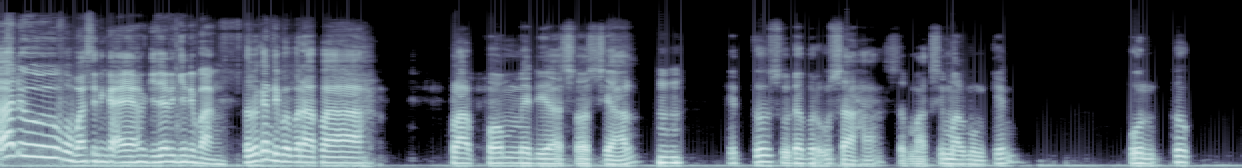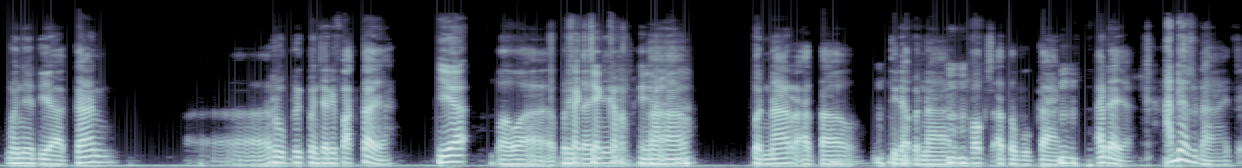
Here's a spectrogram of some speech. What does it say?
Aduh, mau bahas ini kayak jadi gini bang. Tapi kan di beberapa platform media sosial Mm-mm. itu sudah berusaha semaksimal mungkin untuk menyediakan eh, rubrik pencari fakta ya Iya, bahwa berita fact checker. ini Ya. ah, benar atau tidak benar, hoax atau bukan. Ada ya? Ada sudah. Nah, itu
